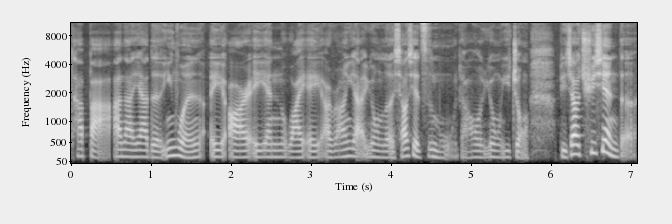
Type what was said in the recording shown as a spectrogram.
它把阿那亚的英文 A R A N Y A Aranya 用了小写字母，然后用一种比较曲线的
